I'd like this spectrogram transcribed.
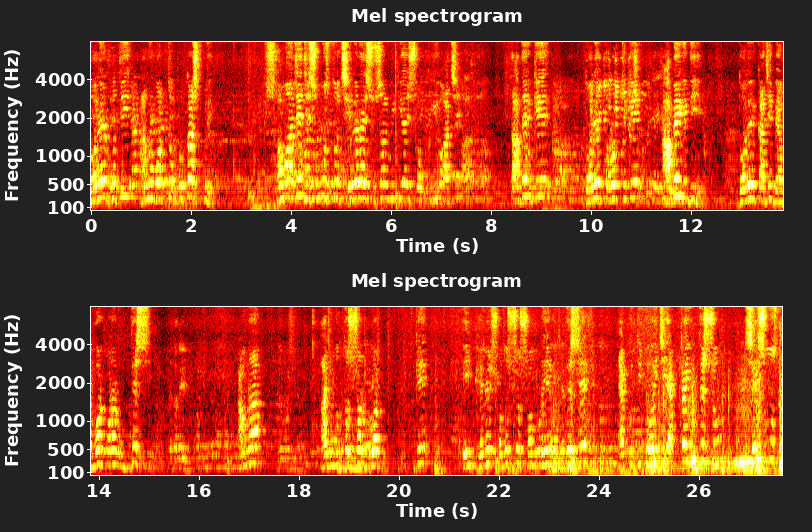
দলের প্রতি আনুগত্য প্রকাশ করে সমাজে যে সমস্ত ছেলেরাই সোশ্যাল মিডিয়ায় সক্রিয় আছে, তাদেরকে দলের তরফ থেকে আবেগ দিয়ে দলের কাজে ব্যবহার করার উদ্দেশ্যে আমরা আজ মধ্যস্বর ব্লককে এই ফেমের সদস্য সংগ্রহের উদ্দেশ্যে একত্রিত হয়েছে একটাই উদ্দেশ্য, সেই সমস্ত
